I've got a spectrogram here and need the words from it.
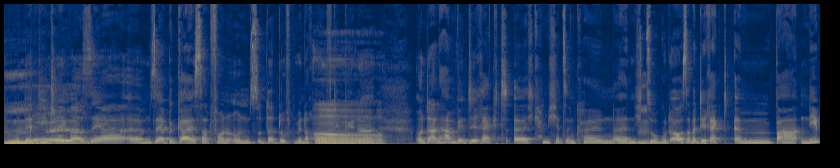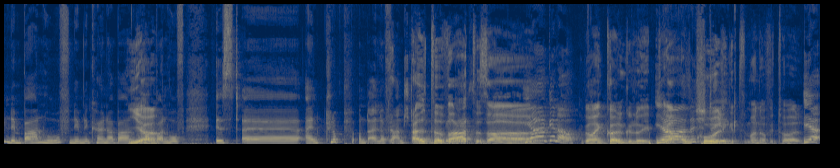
und der Geil. DJ war sehr, ähm, sehr begeistert von uns und da durften wir noch mal auf Ah. die Bühne. Und dann haben wir direkt, äh, ich kenne mich jetzt in Köln äh, nicht so gut aus, aber direkt im neben dem Bahnhof, neben dem Kölner Bahn Ja. Hauptbahnhof, ist äh, ein Club und eine Veranstaltung. Alte. Wartesaal. Ja, genau. Ich habe mal in Köln gelebt. Ja, Ja, oh, richtig. cool. Den gibt es immer noch. Wie toll. Ja,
